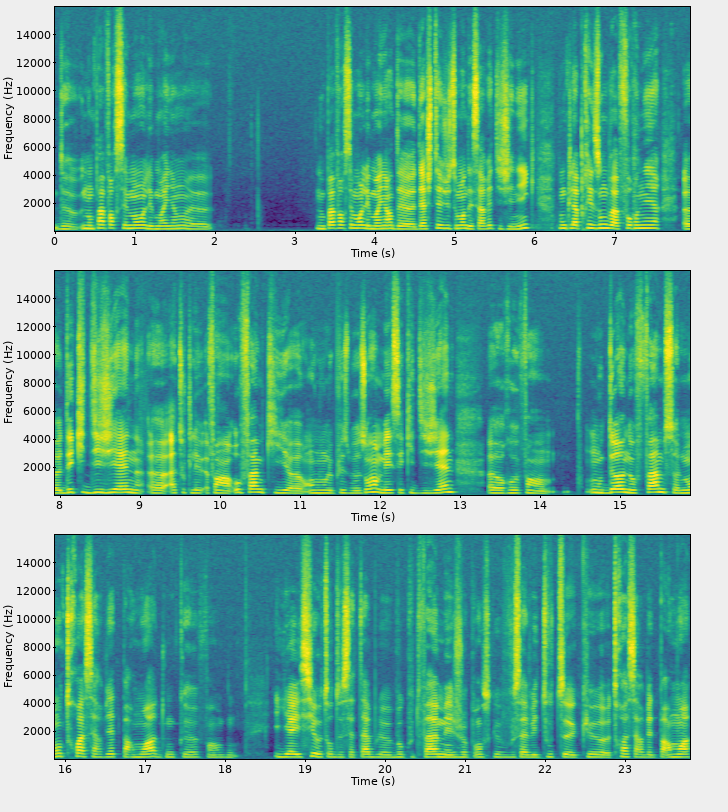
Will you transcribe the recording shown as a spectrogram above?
de, n'ont pas forcément les moyens euh, n'ont pas forcément les moyens d'acheter justement des serviettes hygiéniques. Donc la prison va fournir euh, des kits d'hygiène euh, à toutes les, enfin aux femmes qui en ont le plus besoin, mais ces kits d'hygiène, enfin on donne aux femmes seulement trois serviettes par mois. Donc bon. Il y a ici autour de cette table beaucoup de femmes et je pense que vous savez toutes que trois serviettes par mois,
